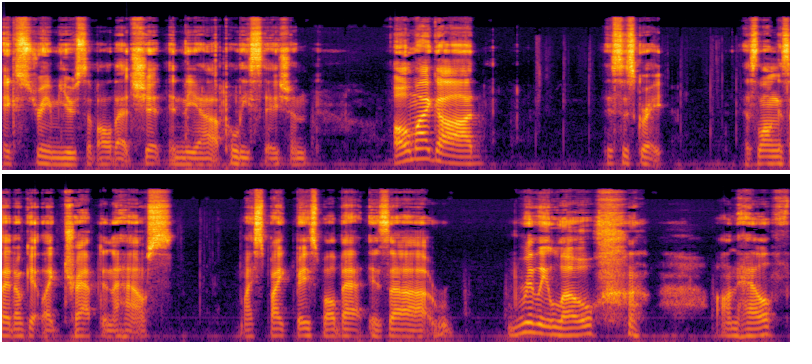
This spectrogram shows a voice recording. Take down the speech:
extreme use of all that shit in the uh, police station. Oh my god. This is great. As long as I don't get, like, trapped in the house. My spiked baseball bat is, uh, really low on health.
